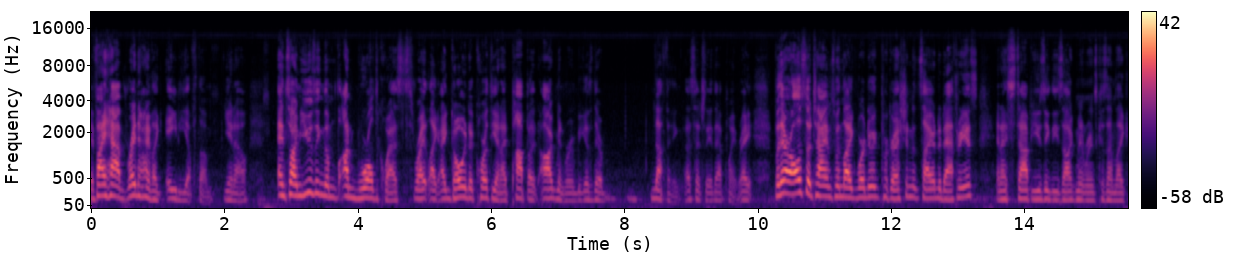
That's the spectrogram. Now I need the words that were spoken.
if I have right now, I have like eighty of them, you know, and so I'm using them on world quests. Right, like I go into Korthia and I pop an augment rune because they're nothing essentially at that point, right? But there are also times when like we're doing progression in Sire to and I stop using these augment runes because I'm like,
